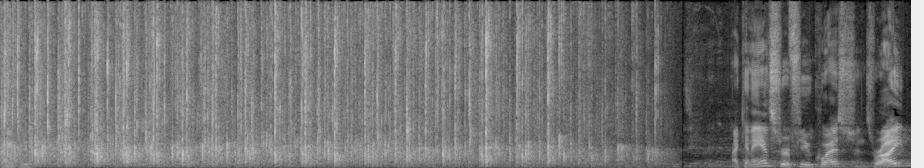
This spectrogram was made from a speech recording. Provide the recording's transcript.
Thank you. I can answer a few questions, right?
